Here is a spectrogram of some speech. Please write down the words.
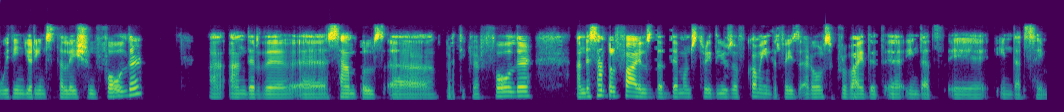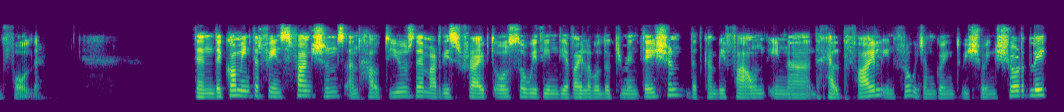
within your installation folder uh, under the uh, samples uh, particular folder. And the sample files that demonstrate the use of COM interface are also provided in that in that same folder. Then the COM interface functions and how to use them are described also within the available documentation that can be found in uh, the help file info, which I'm going to be showing shortly.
